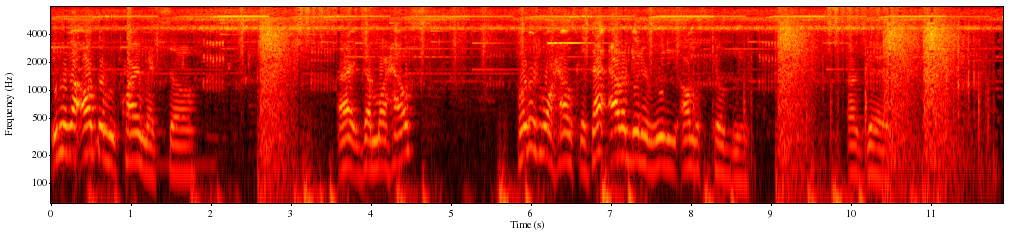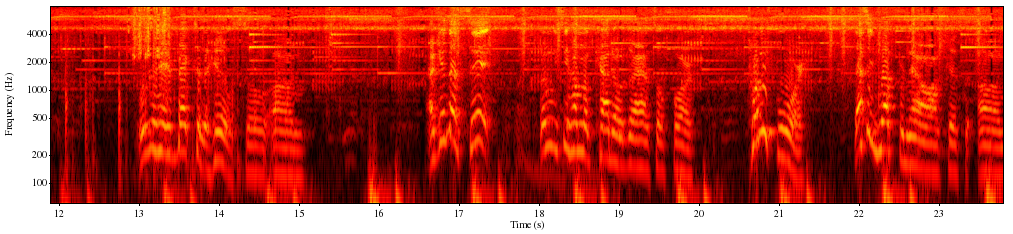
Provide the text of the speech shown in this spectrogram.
Even got all the requirements, so. Alright, got more house. Well, there's more health because that alligator really almost killed me. Oh, good. We're gonna head back to the hills, so, um... I guess that's it. Let me see how much cadeaux do I have so far. 24. That's enough for now on, because, um...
